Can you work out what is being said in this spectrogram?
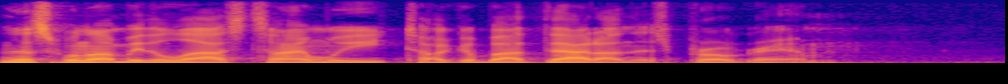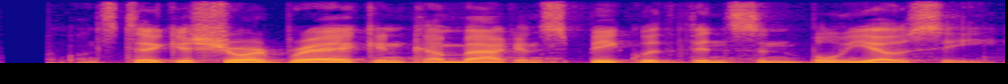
And this will not be the last time we talk about that on this program. Let's take a short break and come back and speak with Vincent Bugliosi.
